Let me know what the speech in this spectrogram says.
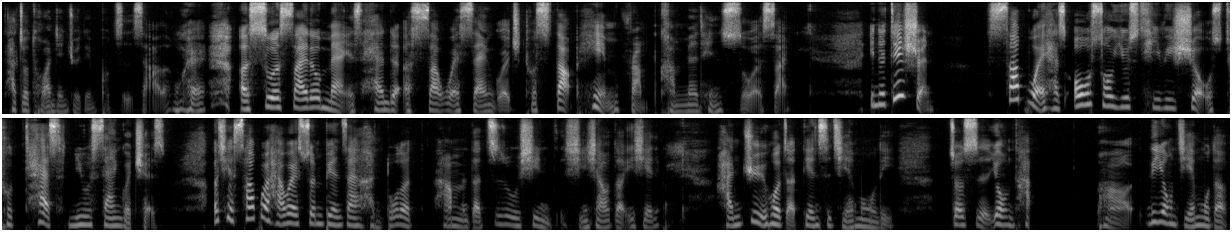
他就突然间决定不自杀了。OK，a suicidal man is handed a Subway sandwich to stop him from committing suicide. In addition, Subway has also used TV shows to test new sandwiches. 而且 Subway 还会顺便在很多的他们的植入性行销的一些韩剧或者电视节目里，就是用它，呃，利用节目的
